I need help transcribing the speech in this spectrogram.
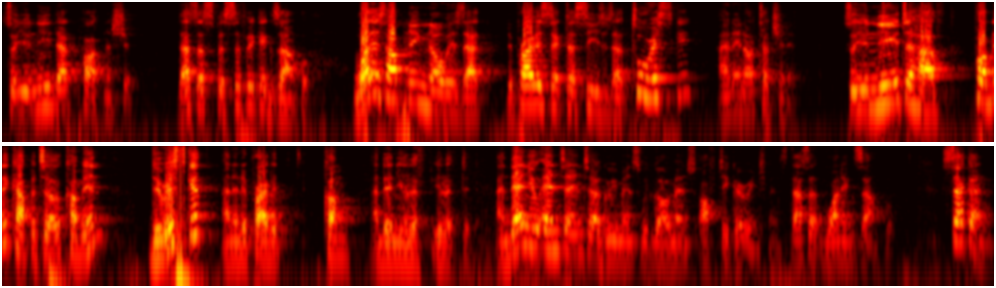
So you need that partnership. That's a specific example. What is happening now is that the private sector sees it as too risky and they're not touching it. So you need to have public capital come in, de-risk it, and then the private come and then you lift, you lift it. And then you enter into agreements with governments, off-take arrangements. That's a, one example. Second,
